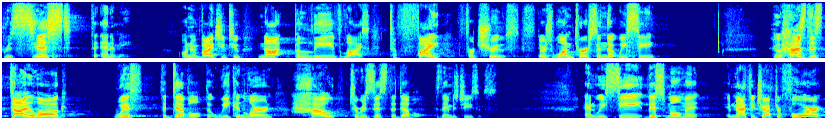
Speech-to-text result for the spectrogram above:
resist the enemy. I want to invite you to not believe lies, to fight for truth. There's one person that we see who has this dialogue with the devil that we can learn how to resist the devil. His name is Jesus. And we see this moment in Matthew chapter 4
